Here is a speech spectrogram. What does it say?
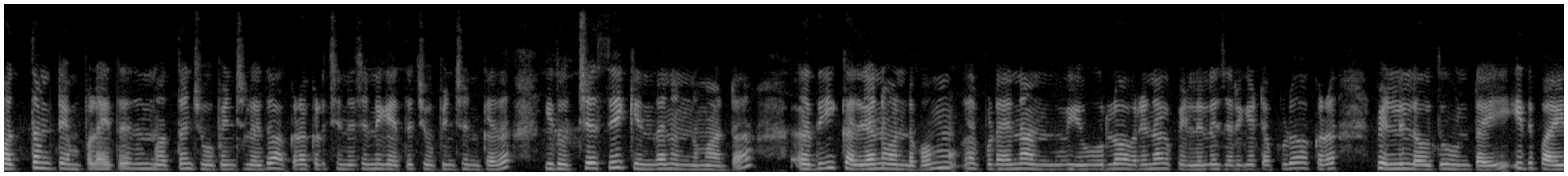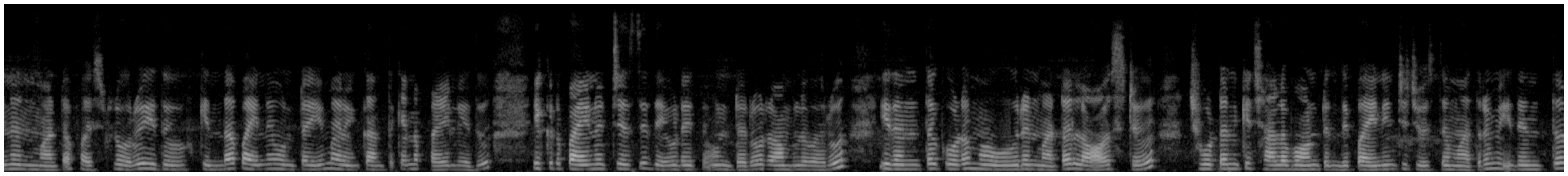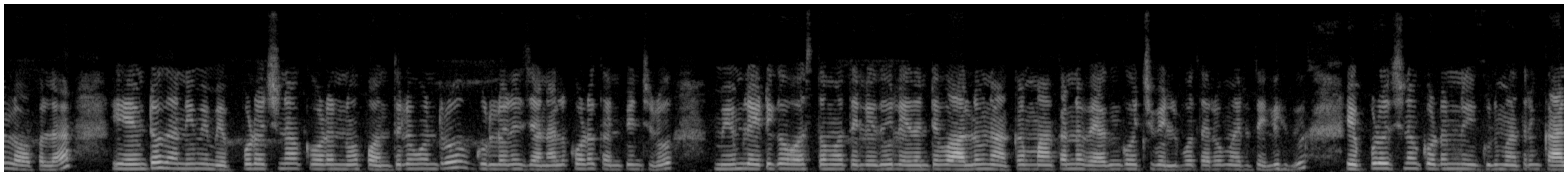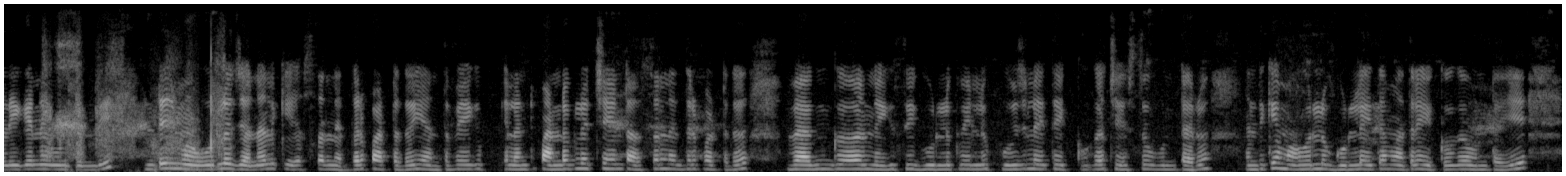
మొత్తం టెంపుల్ అయితే మొత్తం చూపించలేదు. అక్కడక్కడ చిన్న చిన్నగా అయితే చూపించాను కదా. ఇది వచ్చేసి కిందనమాట అది కళ్యాణ మండపం. ఎప్పుడైనా ఊర్లో ఎవరైనా పెళ్ళిళ్ళు జరిగేటప్పుడు అక్కడ పెళ్ళిళ్ళు అవుతూ ఉంటాయి. ఇది పైన అన్నమాట ఫస్ట్ ఫ్లోర్. ఇది కింద పైన ఉంటాయి. మరి ఇంకా అంతకన్నా పై లేదు. ఇక్కడ పైన వచ్చేసి దేవుడైతే ఉంటారు రాముల వారు. ఇదంతా కూడా మా ఊరు అనమాట లాస్ట్. చూడటానికి చాలా బాగుంటుంది. పైనుంచి చూస్తే మాత్రం ఇదంతా లోపల. ఏమిటో కానీ మేము ఎప్పుడు వచ్చినా కూడాను పంతులు ఉండరు గుళ్ళోని జనాలు కూడా కనిపించరు. మేము లేటుగా వస్తామో తెలియదు లేదంటే వాళ్ళు నాక మాకన్నా వేగంగా వచ్చి వెళ్ళిపోతారో మరి తెలియదు ఎప్పుడు వచ్చినా కూడా ఈ గుడి మాత్రం ఖాళీగానే ఉంటుంది. అంటే మా ఊర్లో జనాలకి అస్సలు నిద్ర పట్టదు. ఎంత వేగ ఇలాంటి పండుగలు వచ్చాయంటే అస్సలు నిద్ర పట్టదు. వేగంగా లెగిసి గుళ్ళకి వెళ్ళి పూజలు అయితే ఎక్కువగా చేస్తూ ఉంటారు. అందుకే మా ఊర్లో గుళ్ళు అయితే మాత్రం ఎక్కువగా ఉంటాయి.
